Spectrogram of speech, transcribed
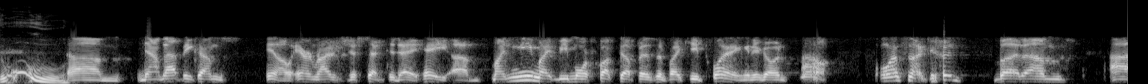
Ooh. Um, now that becomes, you know, Aaron Rodgers just said today, "Hey, um, my knee might be more fucked up as if I keep playing," and you're going, "Oh, well, that's not good." But um, uh,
